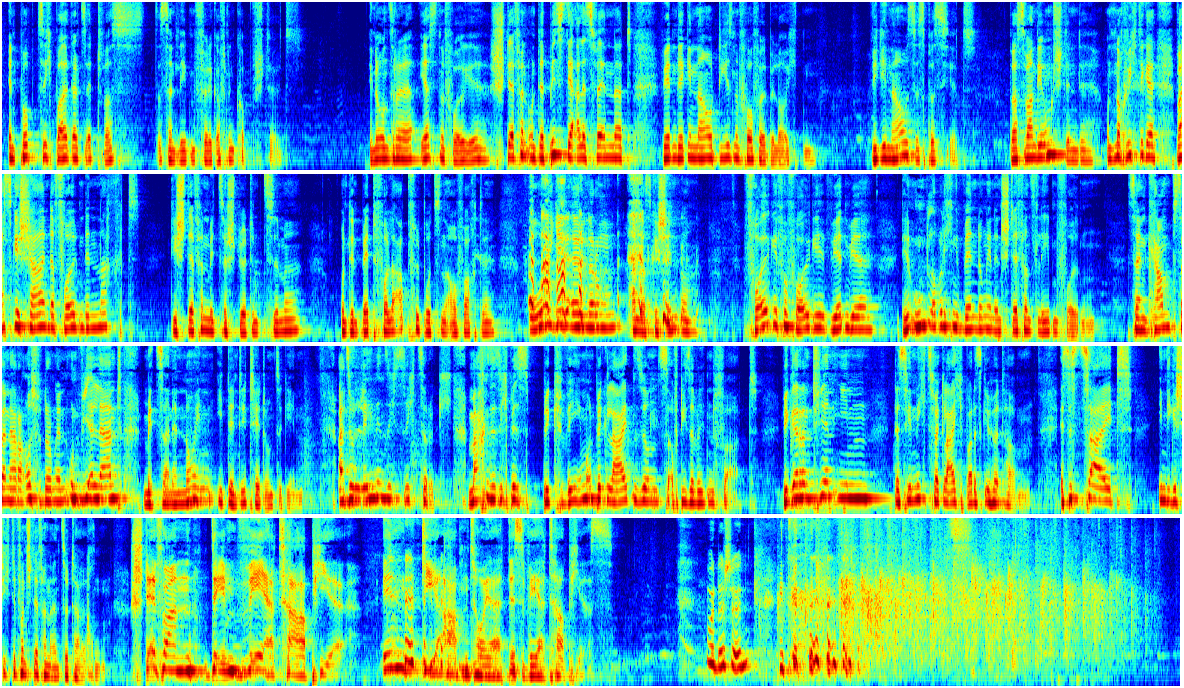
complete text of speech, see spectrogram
entpuppt sich bald als etwas, das sein Leben völlig auf den Kopf stellt. In unserer ersten Folge, Stefan und der Biss, der alles verändert, werden wir genau diesen Vorfall beleuchten. Wie genau ist es passiert? Was waren die Umstände? Und noch wichtiger, was geschah in der folgenden Nacht, die Stefan mit zerstörtem Zimmer und dem Bett voller Apfelputzen aufwachte, ohne jede Erinnerung an das Geschehen war? Folge für Folge werden wir den unglaublichen Wendungen in Stefans Leben folgen. Seinen Kampf, seine Herausforderungen und wie er lernt, mit seiner neuen Identität umzugehen. Also lehnen Sie sich zurück, machen Sie sich bis bequem und begleiten Sie uns auf dieser wilden Fahrt. Wir garantieren Ihnen, dass Sie nichts Vergleichbares gehört haben. Es ist Zeit, in die Geschichte von Stefan einzutauchen. Stefan, dem Wehrtapir. In die Abenteuer des Wehrtapirs. Wunderschön.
